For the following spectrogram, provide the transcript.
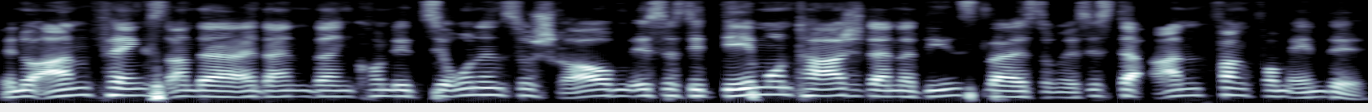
wenn du anfängst, an, der, an deinen, deinen Konditionen zu schrauben, ist es die Demontage deiner Dienstleistung. Es ist der Anfang vom Ende.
